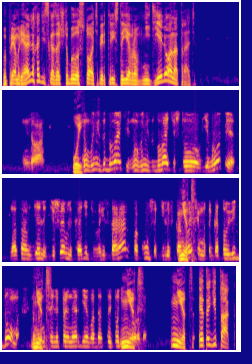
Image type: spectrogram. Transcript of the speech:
Вы прям реально хотите сказать, что было 100, а теперь 300 евро в неделю она тратит? Да. Ой. Ну, вы не забывайте, ну, вы не забывайте, что в Европе на самом деле дешевле сходить в ресторан покушать или в кафе, Нет. чем это готовить дома. Потому Нет. что электроэнергия, вода стоит очень Нет. дорого. Нет, это не так.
